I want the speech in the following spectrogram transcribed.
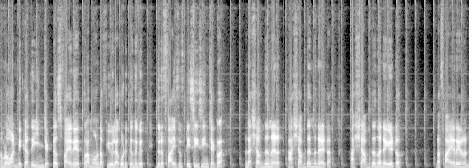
നമ്മുടെ വണ്ടിക്കകത്ത് ഇഞ്ചക്ടേഴ്സ് ഫയർ എത്ര എമൗണ്ട് ഓഫ് ഫ്യൂലാണ് കൊടുക്കുന്നത്? ഇതൊരു five fifty C C injector ആ ശബ്ദം തന്നെ ആ ശബ്ദം തന്നെ കേട്ടോ. ആ ശബ്ദം തന്നെ കേട്ടോ. എന്താ ഫയർ ചെയ്യണണ്ട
